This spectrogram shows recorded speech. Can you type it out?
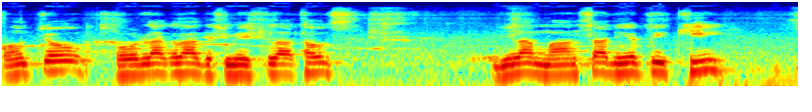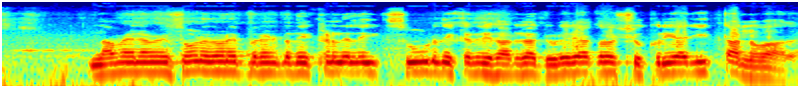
ਪਹੁੰਚੋ ਹੋਰਲਾ ਕਲਾ ਦਸ਼ਮੇਸ਼ ਕਲਾਥ ਹਾਊਸ। ਜ਼ਿਲ੍ਹਾ ਮਾਨਸਾ ਨੀਅਰ ਭੀਖੀ। ਨਵੇਂ ਨਵੇਂ ਸੋਹਣੇ ਸੋਹਣੇ ਪ੍ਰਿੰਟ ਦੇਖਣ ਦੇ ਲਈ, ਸੂਟ ਦੇਖਣ ਦੇ ਲਈ ਸਾਡੇ ਨਾਲ ਜੁੜੇ ਰਿਹਾ ਕਰੋ। ਸ਼ੁਕਰੀਆ ਜੀ, ਧੰਨਵਾਦ।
